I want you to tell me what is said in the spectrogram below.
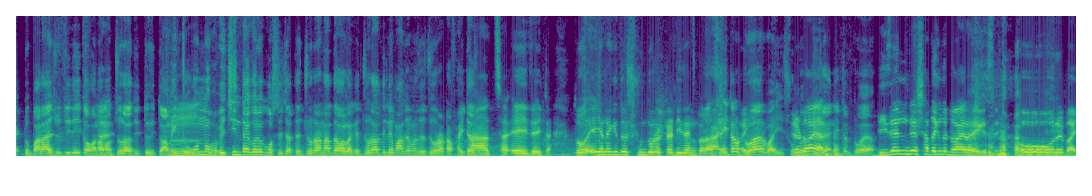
একটু বাড়ায় যদি দিই তখন আমার হ্যাঁ। জোড়া দিতে হইতো। আমি একটু অন্যভাবে চিন্তা করে করছি যাতে জোড়া না দেওয়া লাগে। জোড়া দিলে মাঝে মাঝে জোড়াটা ফাইটা আচ্ছা এই যে এটা তো এখানে কিন্তু সুন্দর একটা ডিজাইন করা হ্যাঁ, আছে। এটা ড্রয়ার ভাই সুন্দর? ডিজাইন এটা ড্রয়ার। ডিজাইনের সাথে কিন্তু ডয়ার হয়ে গেছে। ওরে ভাই।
